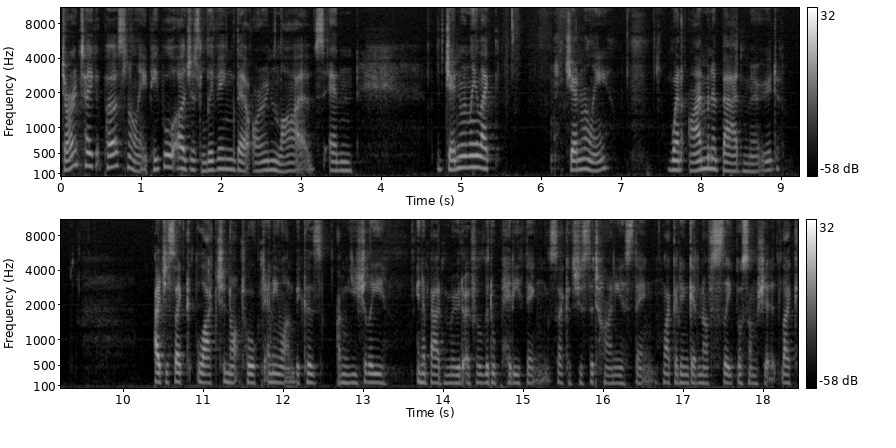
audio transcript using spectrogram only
Don't take it personally. People are just living their own lives. And generally, like, generally, when I'm in a bad mood, I just like like to not talk to anyone because I'm usually in a bad mood over little petty things. Like it's just the tiniest thing. Like I didn't get enough sleep or some shit. Like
